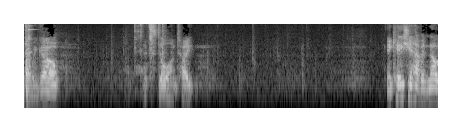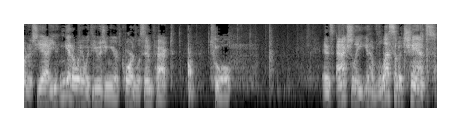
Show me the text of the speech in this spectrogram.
there we go. It's still on tight. in case you haven't noticed, yeah, you can get away with using your cordless impact tool. And it's actually, you have less of a chance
